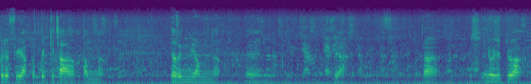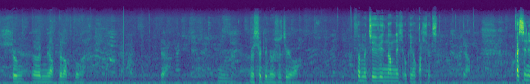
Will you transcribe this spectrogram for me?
пулаффиарторпак гитаарертарна эринниорна э я та инусуттуа лун эринниарталарпунга я массакинусутигава 25-нарнил укиоқарлут я qassini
